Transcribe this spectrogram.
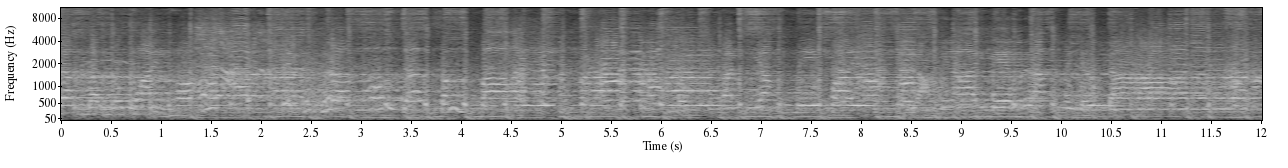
รักกันเอาไว้พอเป็นทุกครั้งจะสมบายมันยังมีไฟยากมีลายเกมรักไม่เลิดกัน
